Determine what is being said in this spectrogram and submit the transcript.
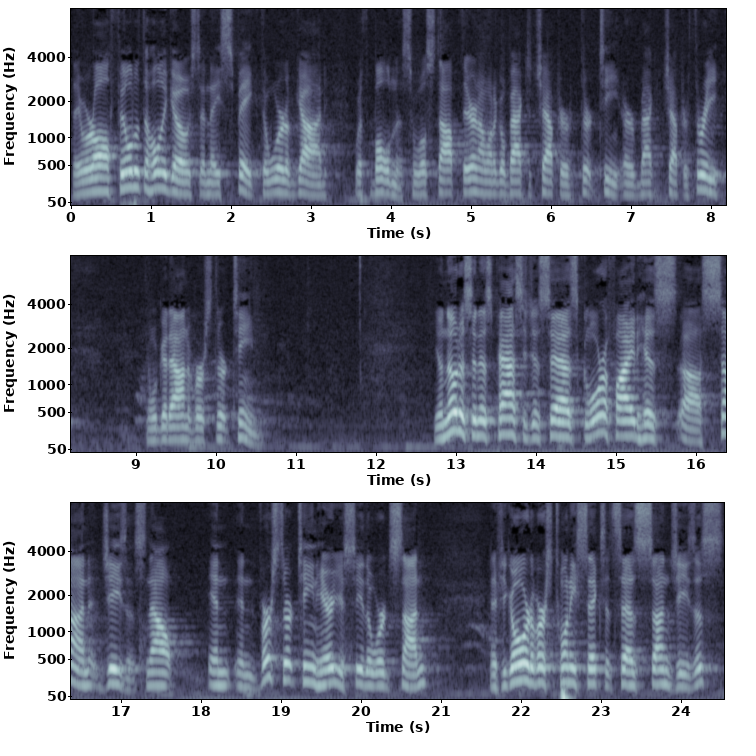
They were all filled with the Holy Ghost, and they spake the word of God with boldness. So we'll stop there, and I want to go back to chapter 13, or back to chapter 3, and we'll go down to verse 13. You'll notice in this passage it says, glorified his uh, son, Jesus. Now, in, in verse 13 here, you see the word son. And if you go over to verse 26, it says, Son Jesus.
